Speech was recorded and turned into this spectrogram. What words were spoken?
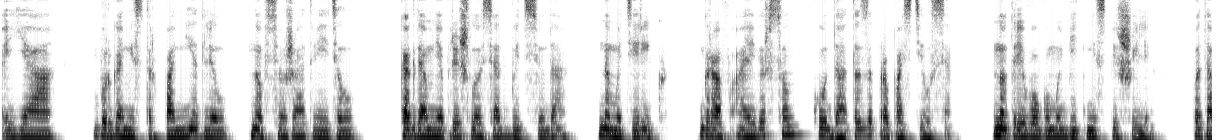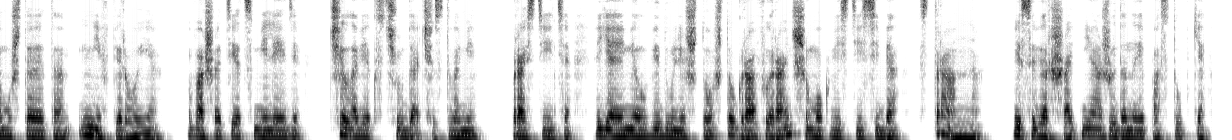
«Я...» — бургомистр помедлил, но все же ответил. «Когда мне пришлось отбыть сюда, на материк, граф Айверсон куда-то запропастился. Но тревогу мы бить не спешили, потому что это не впервые. Ваш отец, миледи, человек с чудачествами. Простите, я имел в виду лишь то, что граф и раньше мог вести себя странно и совершать неожиданные поступки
